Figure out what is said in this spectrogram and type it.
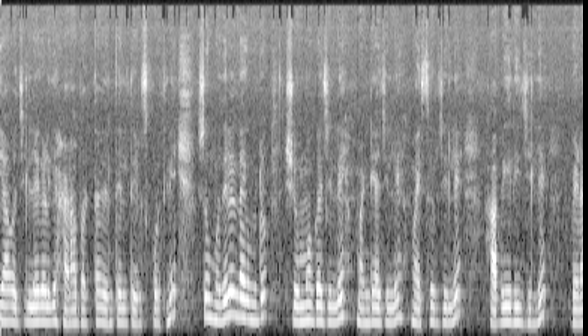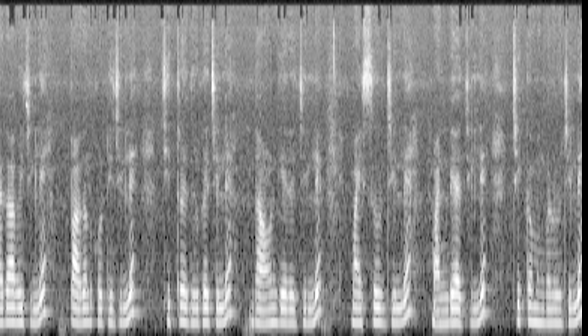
ಯಾವ ಜಿಲ್ಲೆಗಳಿಗೆ ಹಣ ಬರ್ತದೆ ಅಂತೇಳಿ ತಿಳಿಸ್ಕೊಡ್ತೀನಿ. ಸೊ ಮೊದಲನೇದಾಗಿ ಬಿಟ್ಟು ಶಿವಮೊಗ್ಗ ಜಿಲ್ಲೆ, ಮಂಡ್ಯ ಜಿಲ್ಲೆ, ಮೈಸೂರು ಜಿಲ್ಲೆ, ಹಾವೇರಿ ಜಿಲ್ಲೆ, ಬೆಳಗಾವಿ ಜಿಲ್ಲೆ, ಬಾಗಲಕೋಟೆ ಜಿಲ್ಲೆ, ಚಿತ್ರದುರ್ಗ ಜಿಲ್ಲೆ, ದಾವಣಗೆರೆ ಜಿಲ್ಲೆ, ಮೈಸೂರು ಜಿಲ್ಲೆ, ಮಂಡ್ಯ ಜಿಲ್ಲೆ, ಚಿಕ್ಕಮಗಳೂರು ಜಿಲ್ಲೆ,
